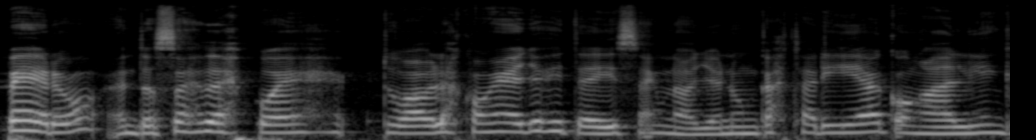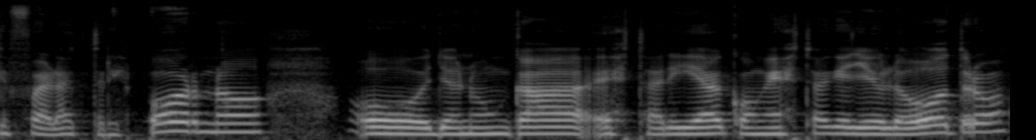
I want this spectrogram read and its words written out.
Pero entonces después tú hablas con ellos y te dicen, no, yo nunca estaría con alguien que fuera actriz porno o yo nunca estaría con esto, aquello y lo otro.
